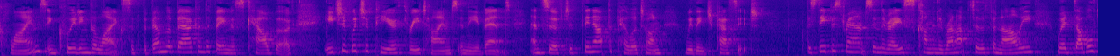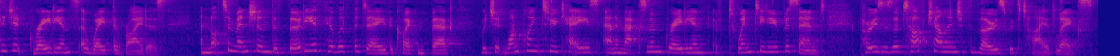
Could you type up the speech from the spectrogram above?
climbs, including the likes of the Bemelerberg and the famous Kauberg, each of which appear three times in the event and serve to thin out the peloton with each passage. The steepest ramps in the race come in the run up to the finale, where double digit gradients await the riders, and not to mention the 30th hill of the day, the Keutenberg which at 1.2 Ks and a maximum gradient of 22% poses a tough challenge for those with tired legs.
